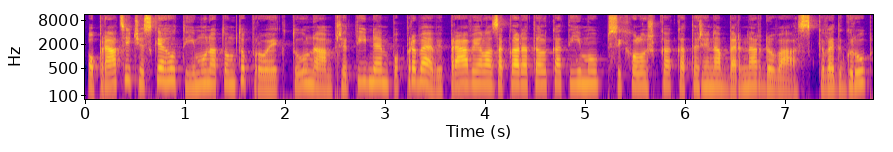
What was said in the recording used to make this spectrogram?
O práci českého týmu na tomto projektu nám před týdnem poprvé vyprávěla zakladatelka týmu psycholožka Kateřina Bernardová z Kvet Group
